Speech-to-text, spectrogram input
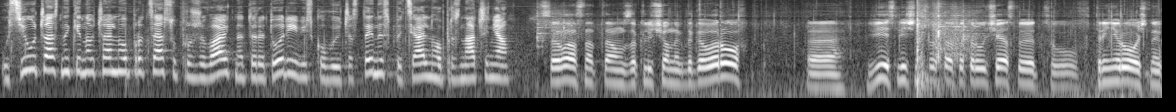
Усі учасники навчального процесу проживають на території військової частини спеціального призначення. Согласно там заключенных договоров, э, весь личный состав, который участвует в тренировочных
